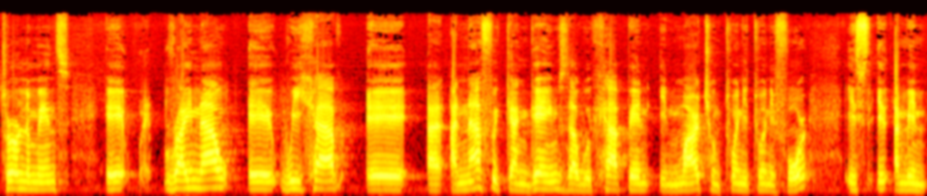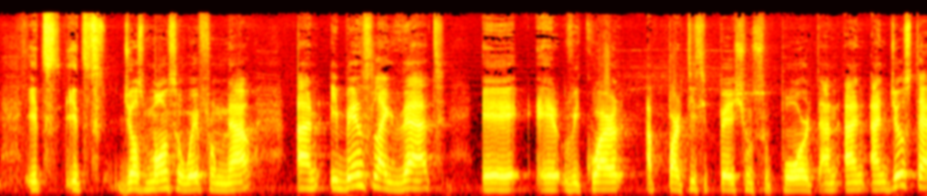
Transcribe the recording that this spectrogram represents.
tournaments. Uh, right now, we have an African Games that will happen in March on 2024. It's, it, I mean, it's, it's just months away from now. And events like that uh, uh, require a participation support and, and, and just a,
